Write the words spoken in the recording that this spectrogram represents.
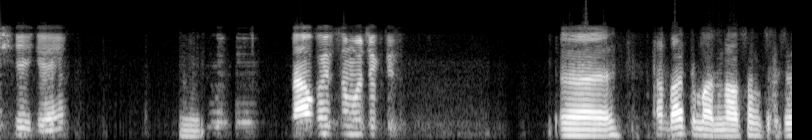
ठीक आहे. हं. नाव काही समोर व्यक्ती अं, थांबा तुम्हाला नाव सांगतो सर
